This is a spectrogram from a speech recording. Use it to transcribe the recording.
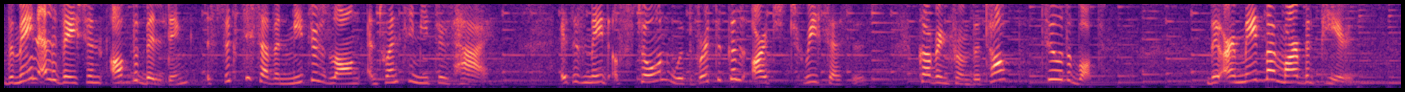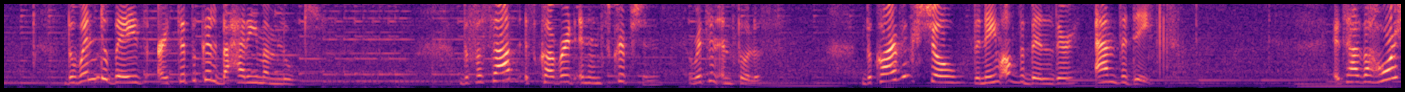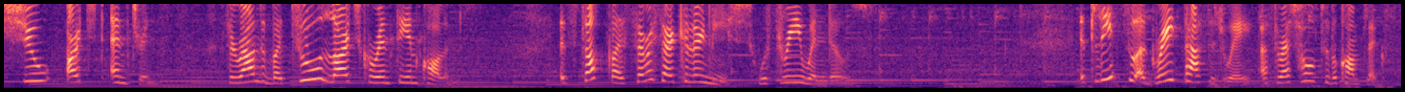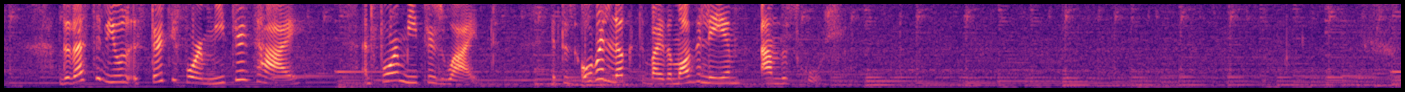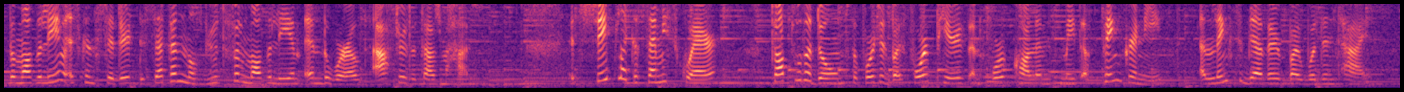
The main elevation of the building is 67 meters long and 20 meters high. It is made of stone with vertical arched recesses, covering from the top to the bottom. They are made by marble piers. The window bays are typical Bahari Mamluki. The facade is covered in inscriptions written in Thuluth. The carvings show the name of the builder and the date. It has a horseshoe arched entrance, surrounded by two large Corinthian columns. It's topped by a semicircular niche with three windows. It leads to a great passageway, a threshold to the complex. The vestibule is 34 meters high and 4 meters wide. It is overlooked by the mausoleum and the school. The mausoleum is considered the second most beautiful mausoleum in the world after the Taj Mahal. It's shaped like a semi-square, topped with a dome supported by four piers and four columns made of pink granite and linked together by wooden ties.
